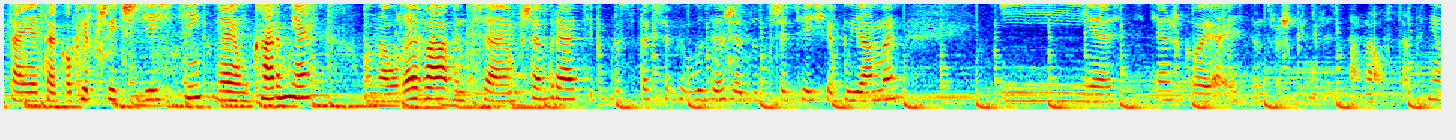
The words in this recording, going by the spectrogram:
wstaje tak o 1.30, ja ją karmię, ona ulewa, więc trzeba ją przebrać i po prostu tak się wybudzę, że do trzeciej się bujamy i jest ciężko, ja jestem troszkę niewyspana ostatnio.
